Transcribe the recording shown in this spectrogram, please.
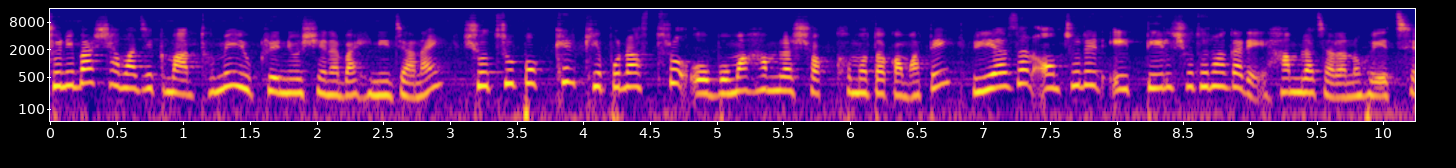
শনিবার সামাজিক মাধ্যমে ইউক্রেনীয় সেনাবাহিনী জানায়, শত্রুপক্ষের ক্ষেপণাস্ত্র ও বোমা হামলার সক্ষমতা কমাতে রিয়াজান অঞ্চলের এই তেল শোধনাগারে হামলা চালানো হয়েছে।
